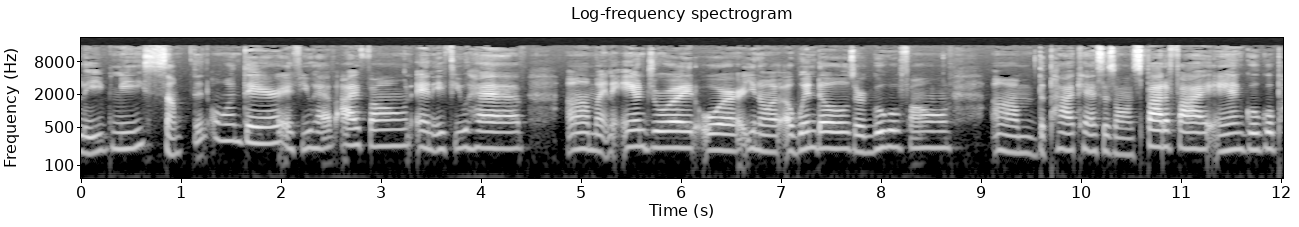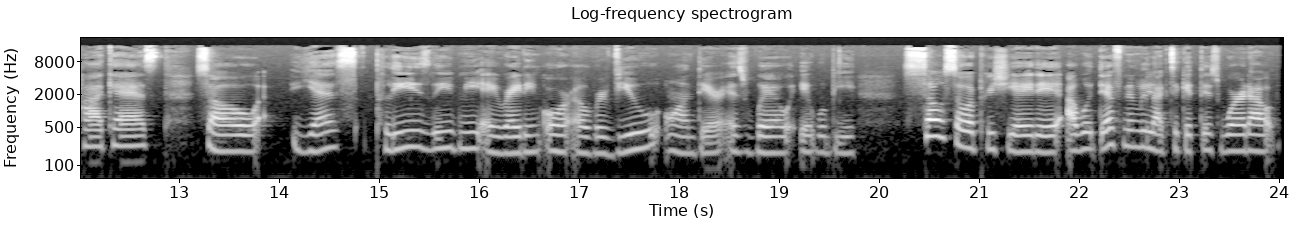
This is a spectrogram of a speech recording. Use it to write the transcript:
leave me something on there if you have iPhone and if you have um, an Android or, you know, a Windows or Google phone. Um, the podcast is on Spotify and Google Podcasts. So, yes, please leave me a rating or a review on there as well. It will be so, so appreciated. I would definitely like to get this word out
